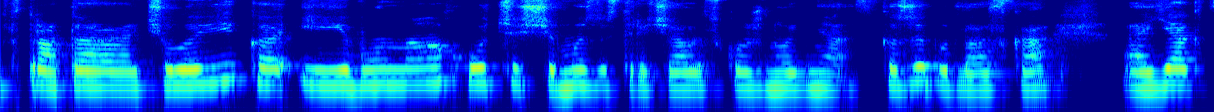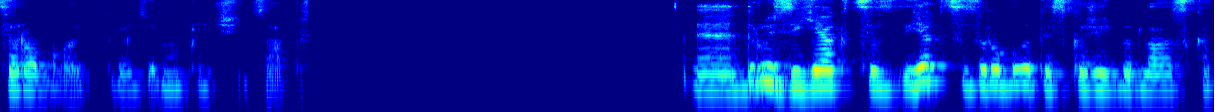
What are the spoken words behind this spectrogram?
втрата чоловіка, і вона хоче, щоб ми зустрічались кожного дня. Скажи, будь ласка, е, як це робити? Друзі, ми включіть запис. Е, Друзі, як це, як це зробити, скажіть, будь ласка.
